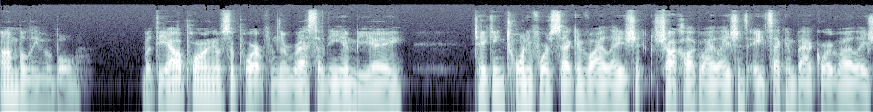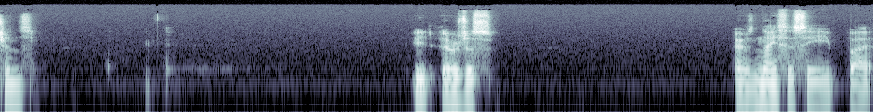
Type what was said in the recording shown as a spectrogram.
Unbelievable. But the outpouring of support from the rest of the NBA, taking 24 second violation, shot clock violations, 8 second backcourt violations, it, it was just it was nice to see, but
